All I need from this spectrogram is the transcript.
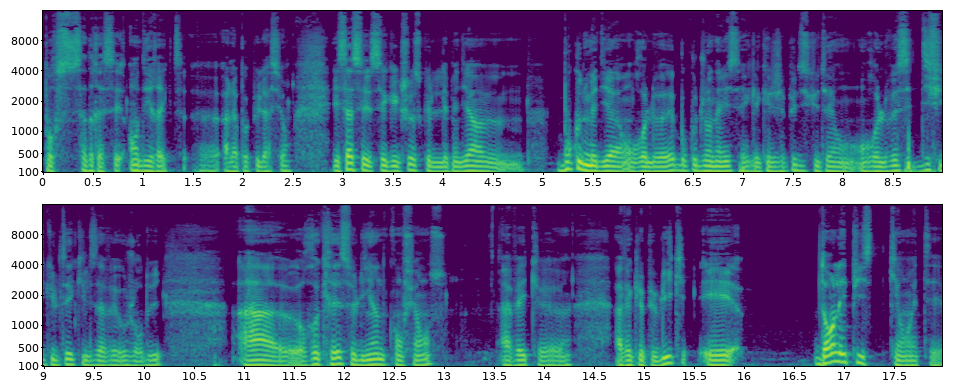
pour s'adresser en direct euh, à la population. Et ça, c'est quelque chose que les médias, euh, beaucoup de médias ont relevé, beaucoup de journalistes avec lesquels j'ai pu discuter ont, ont relevé cette difficulté qu'ils avaient aujourd'hui à euh, recréer ce lien de confiance avec avec le public. Et dans les pistes qui ont été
